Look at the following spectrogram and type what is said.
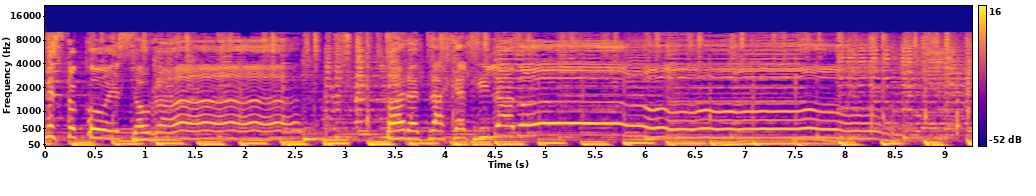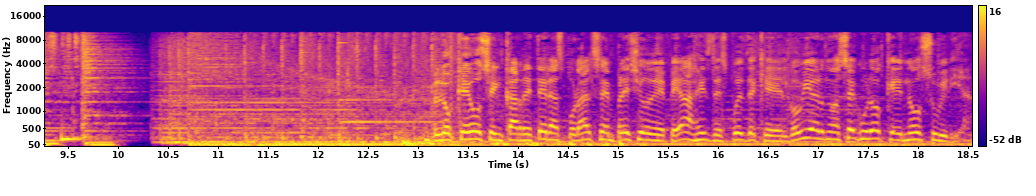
Les tocó es ahorrar para el traje alquilado. Bloqueos en carreteras por alza en precio de peajes después de que el gobierno aseguró que no subirían.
